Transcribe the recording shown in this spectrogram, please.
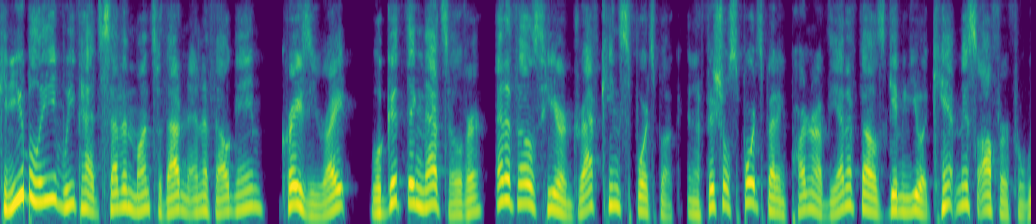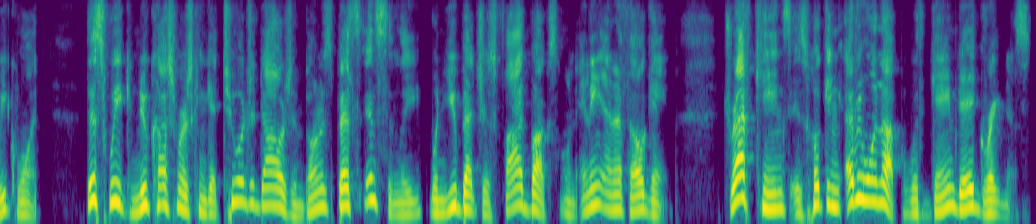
Can you believe we've had seven months without an NFL game? Crazy, right? Well, good thing that's over. NFL's here, and DraftKings Sportsbook, an official sports betting partner of the NFL, is giving you a can't miss offer for Week One. This week, new customers can get $200 in bonus bets instantly when you bet just five bucks on any NFL game. DraftKings is hooking everyone up with game day greatness.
